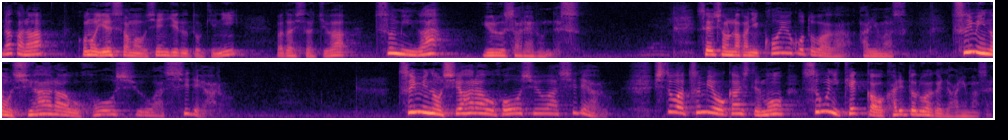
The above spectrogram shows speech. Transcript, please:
だから、このイエス様を信じるときに、私たちは罪が許されるんです。聖書の中にこういう言葉があります。罪の支払う報酬は死である。罪の支払う報酬は死である。人は罪を犯してもすぐに結果を刈り取るわけじゃありません。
